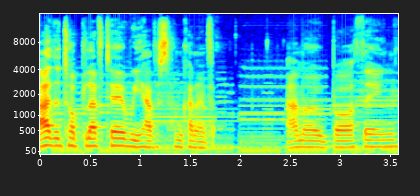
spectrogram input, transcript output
At the top left here, we have some kind of ammo bar thing.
